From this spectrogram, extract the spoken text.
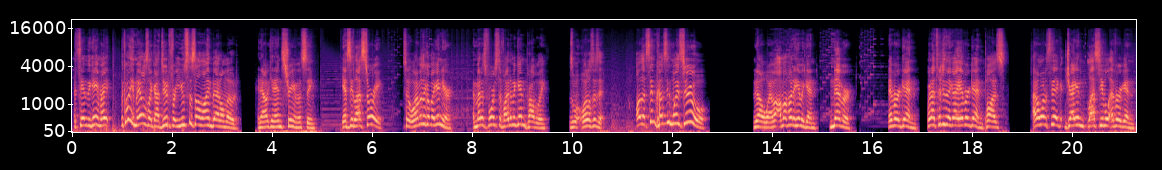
That's the end of the game, right? Look how many medals I got, dude, for useless online battle mode. And now I can end stream. Let's see. Yeah, see, last story. So happens if I go back in here? Am just forced to fight him again? Probably. What else is it? Oh, that same cutscene voice too. No way. I'm, not fighting him again. Never. Never again. We're not touching that guy ever again. Pause. I don't want to see that dragon last evil ever again.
